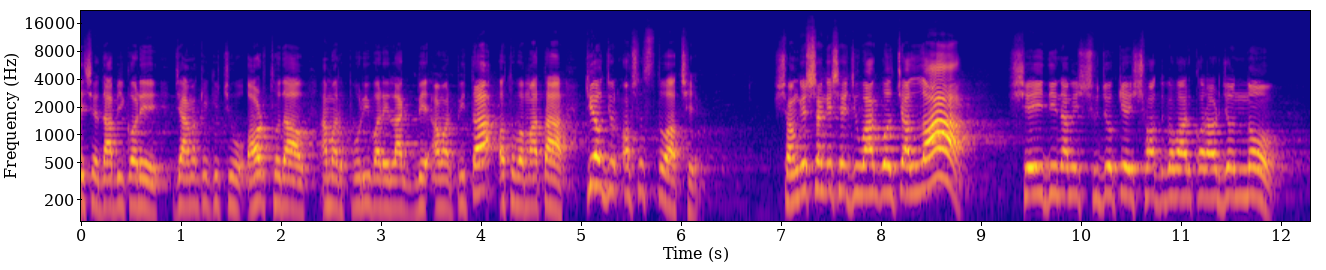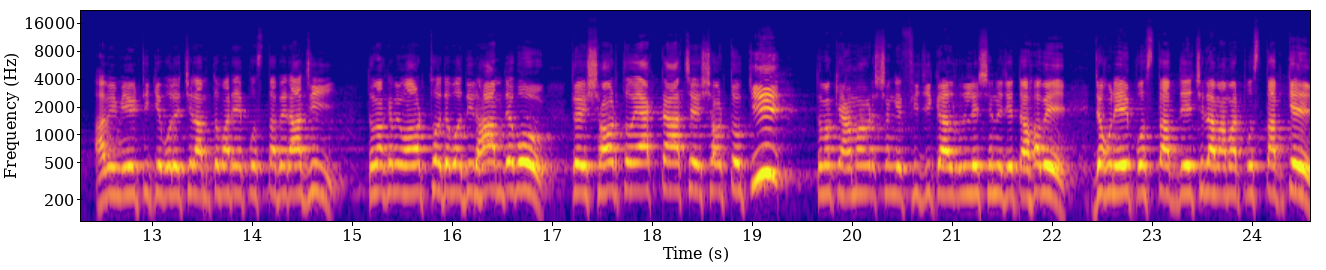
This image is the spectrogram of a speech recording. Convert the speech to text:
এসে দাবি করে যে, আমাকে কিছু অর্থ দাও, আমার পরিবারে লাগবে, আমার পিতা অথবা মাতা, কেউ একজন অসুস্থ আছে। সঙ্গে সঙ্গে সেই যুবক বলছে, আল্লাহ, সেই দিন আমি সুযোগে সদ্ব্যবহার করার জন্য আমি মেয়েটিকে বলেছিলাম, তোমার এ প্রস্তাবে রাজি, তোমাকে আমি অর্থ দেবো, দিরহাম দেবো। তো এই শর্ত একটা আছে, শর্ত কি? তোমাকে আমার সঙ্গে ফিজিক্যাল রিলেশনে যেতে হবে। যখন এই প্রস্তাব দিয়েছিলাম, আমার প্রস্তাবকে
